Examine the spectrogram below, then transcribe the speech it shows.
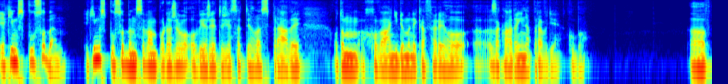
Jakým způsobem? Jakým způsobem se vám podařilo ověřit, že se tyhle zprávy o tom chování Dominika Ferryho eh, zakládají na pravdě, Kubo? V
